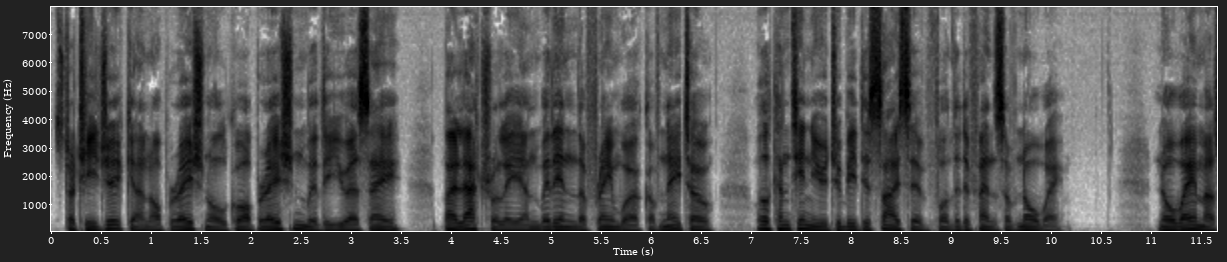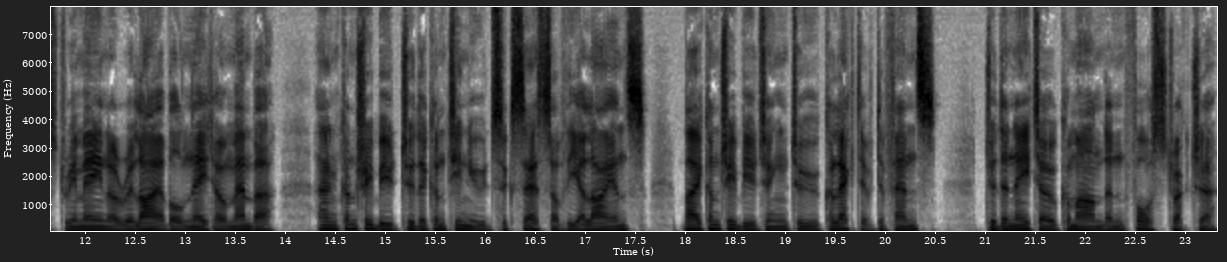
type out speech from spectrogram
Strategic and operational cooperation with the USA, bilaterally and within the framework of NATO, will continue to be decisive for the defense of Norway. Norway must remain a reliable NATO member and contribute to the continued success of the alliance by contributing to collective defense, to the NATO command and force structure,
